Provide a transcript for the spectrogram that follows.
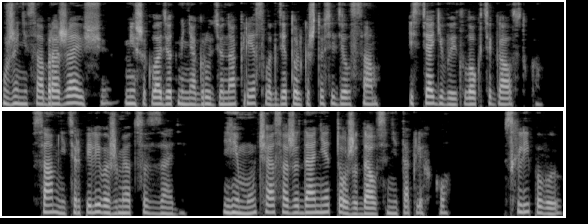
Уже не соображающую, Миша кладет меня грудью на кресло, где только что сидел сам, и стягивает локти галстуком. Сам нетерпеливо жмется сзади. Ему час ожидания тоже дался не так легко. Схлипываю,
